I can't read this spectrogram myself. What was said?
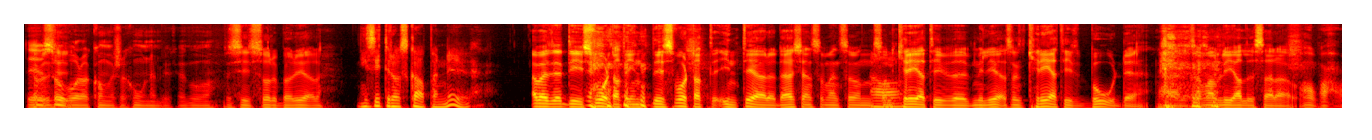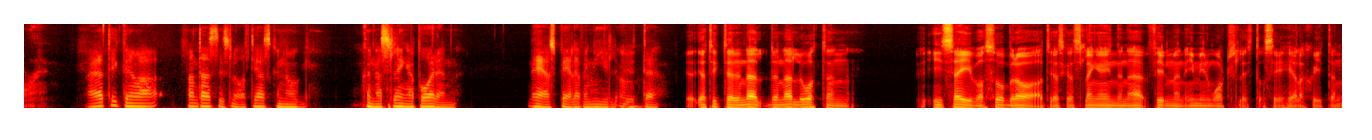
det är Ja, så våra konversationer brukar gå. Precis så det börjar. Ni sitter och skapar nu. Ja, men det, är svårt att in, det är svårt att inte göra det. Det här känns som en sån, Ja. sån kreativ eh, miljö, sån kreativt bord här. Så man blir alldeles såhär, oh, wow. Ja, jag tyckte det var fantastisk låt. Jag skulle nog kunna slänga på den när jag spelar vinyl Ja. ute. Jag, jag tyckte den där, den där låten i sig var så bra att jag ska slänga in den här filmen i min watchlist och se hela skiten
